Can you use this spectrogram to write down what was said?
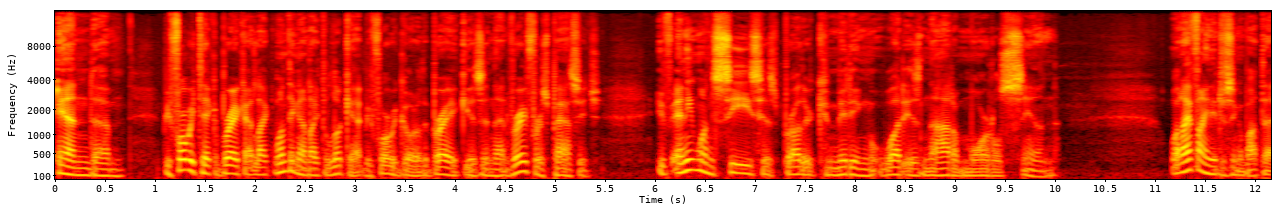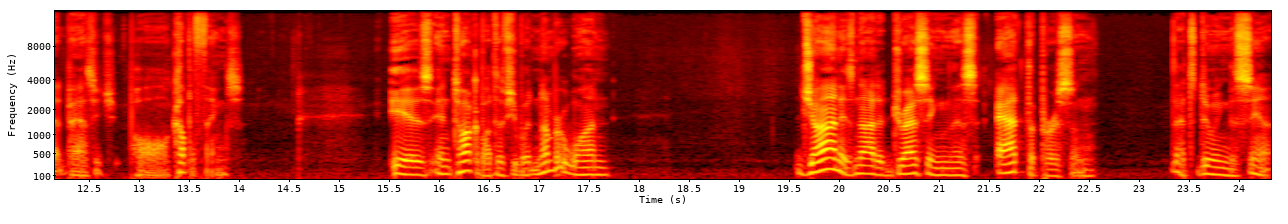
And um, before we take a break, I'd like one thing I'd like to look at before we go to the break is in that very first passage. If anyone sees his brother committing what is not a mortal sin, what I find interesting about that passage, Paul, a couple things, is, and talk about this if you would. Number one, John is not addressing this at the person that's doing the sin.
